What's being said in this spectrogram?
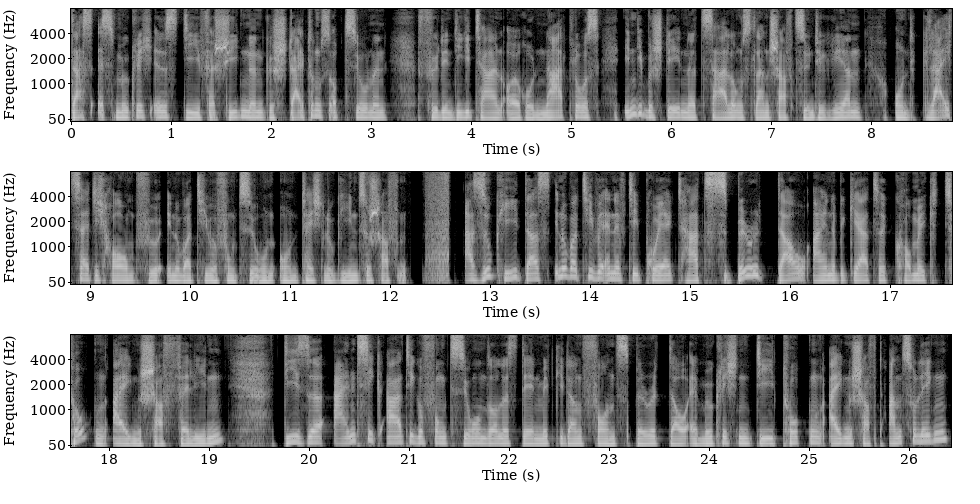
dass es möglich ist, die verschiedenen Gestaltungsoptionen für den digitalen Euro nahtlos in die bestehende Zahlungslandschaft zu integrieren und gleichzeitig Raum für innovative Funktionen und Technologien zu schaffen. Azuki, das innovative NFT-Projekt, hat Spirit DAO eine begehrte Comic-Token-Eigenschaft verliehen. Diese einzigartige Funktion soll es den Mitgliedern von Spirit DAO ermöglichen, die Token-Eigenschaft anzulegen,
